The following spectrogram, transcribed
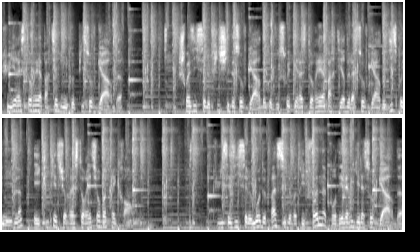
puis Restaurer à partir d'une copie sauvegarde. Choisissez le fichier de sauvegarde que vous souhaitez restaurer à partir de la sauvegarde disponible, et cliquez sur Restaurer sur votre écran. Puis saisissez le mot de passe de votre iPhone pour déverrouiller la sauvegarde.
